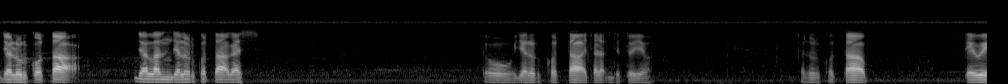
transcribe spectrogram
Jalur kota. Jalan jalur kota, guys. tuh jalur kota jalan jatuh ya jalur kota TW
